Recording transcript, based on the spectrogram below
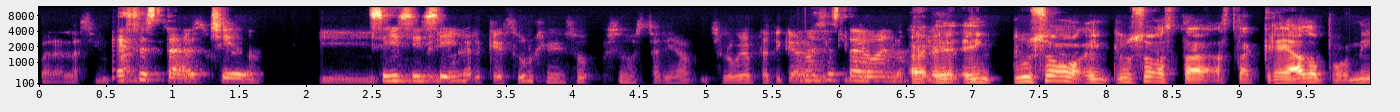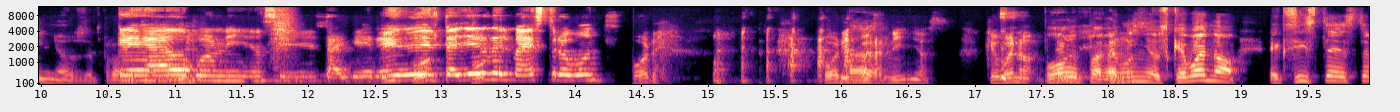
para las infancias. Eso está pues, chido. Y, sí, sí, sí. ver qué surge, eso, eso estaría, se lo voy a platicar. eso está bueno. E, e incluso, incluso hasta, hasta creado por niños de pronto. Creado por niños, sí, el taller, el, taller del maestro Bond. Por, por y para niños. Que bueno. para niños. Que bueno, existe este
